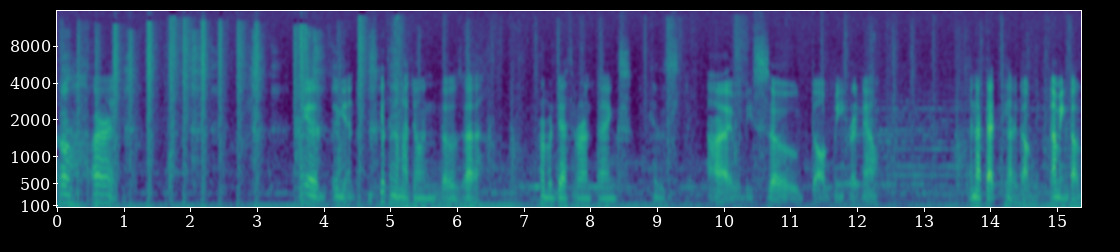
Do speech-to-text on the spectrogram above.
Oh, alright. Again, again, it's a good thing I'm not doing those, uh, from a death run things because I would be so dog meat right now. And not that kind of dog meat. I mean dog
